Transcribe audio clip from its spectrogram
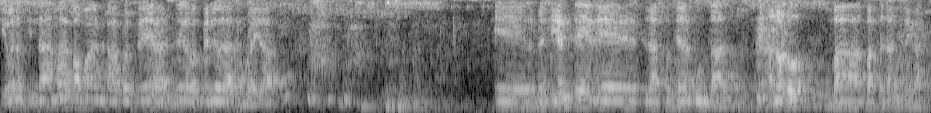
y, bueno, sin nada más, vamos a, proceder a entregar los premios de la regularidad. El presidente de la Sociedad del Puntal, Manolo, va, va a hacer la entrega.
